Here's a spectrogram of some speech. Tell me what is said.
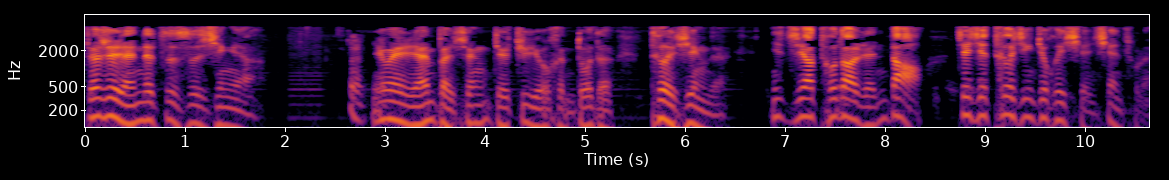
这是人的自私心呀。嗯，因为人本身就具有很多的特性的，你只要投到人道，这些特性就会显现出来，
